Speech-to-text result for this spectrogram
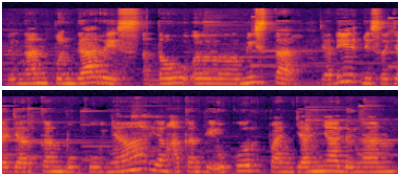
dengan penggaris atau eh, mister. Jadi disejajarkan bukunya yang akan diukur panjangnya dengan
